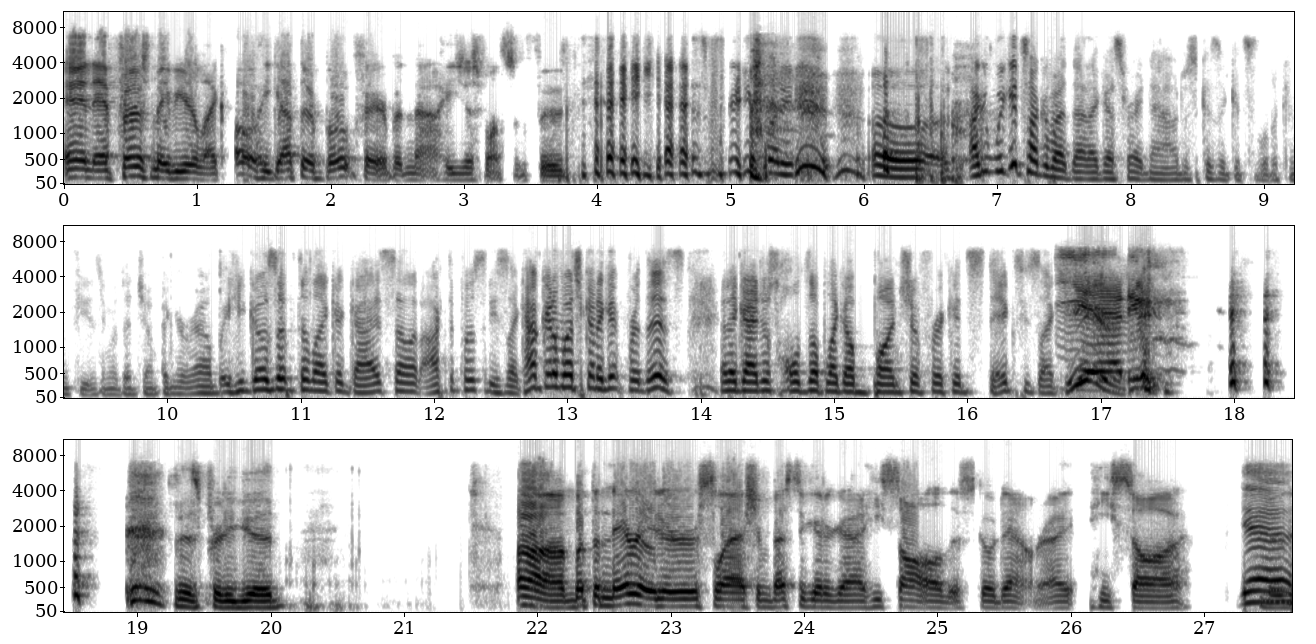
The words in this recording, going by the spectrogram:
And at first, maybe you're like, "Oh, he got their boat fare," but nah, he just wants some food. yeah, it's pretty funny. Uh, I, we could talk about that, I guess, right now, just because it gets a little confusing with the jumping around. But he goes up to like a guy selling octopus, and he's like, "How much can I get for this?" And the guy just holds up like a bunch of freaking sticks. He's like, Yeah, dude, that's pretty good. Um, but the narrator slash investigator guy, he saw all this go down, right? He saw, Yeah,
